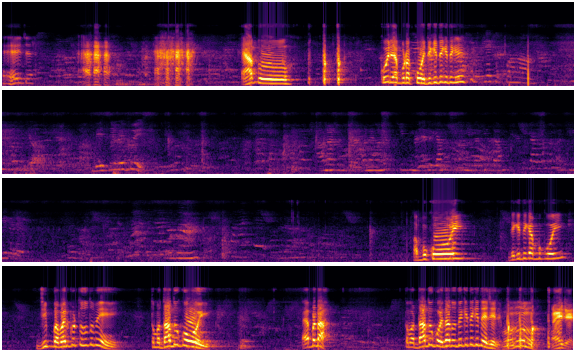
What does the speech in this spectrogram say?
এই যে। আপু কই রে আপুটা কই? দেখি দেখি দেখি। আব্বু কই? দেখি দেখি আব্বু কই? জিপ বাবাইর করতেছো তুমি? তোমার দাদু কই? এ বেটা তোমার দাদু কই? দাদু দেখি দেখি এই যে এই যে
